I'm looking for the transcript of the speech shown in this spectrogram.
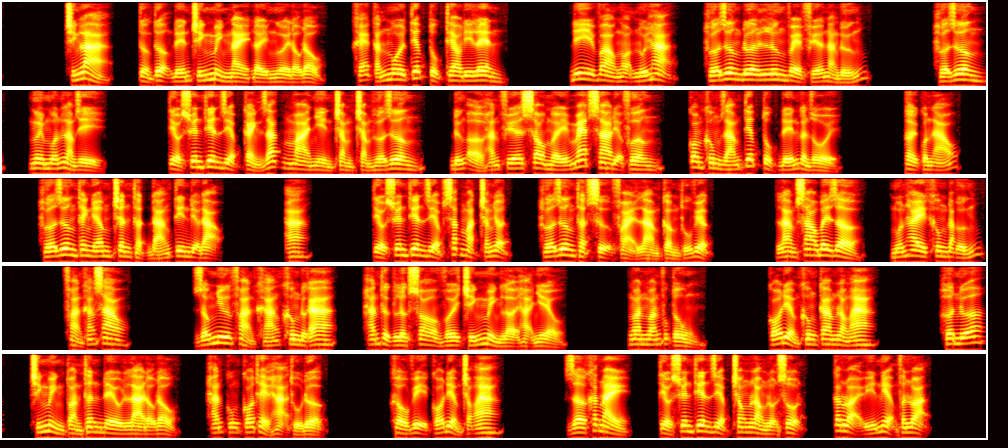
Chính là, tưởng tượng đến chính mình này đầy người đầu đầu, khẽ cắn môi tiếp tục theo đi lên. Đi vào ngọn núi hạ, hứa dương đưa lưng về phía nàng đứng. Hứa dương, ngươi muốn làm gì? Tiểu xuyên thiên diệp cảnh giác mà nhìn chằm chằm hứa dương, đứng ở hắn phía sau mấy mét xa địa phương, con không dám tiếp tục đến gần rồi. Thời quần áo. Hứa dương thanh âm chân thật đáng tin địa đạo. a Tiểu xuyên thiên diệp sắc mặt trắng nhợt, hứa dương thật sự phải làm cầm thú việc. Làm sao bây giờ, muốn hay không đáp ứng? Phản kháng sao? Giống như phản kháng không được a, hắn thực lực so với chính mình lợi hại nhiều. Ngoan ngoãn phục tùng. Có điểm không cam lòng a. Hơn nữa, chính mình toàn thân đều là đậu đậu, hắn cũng có thể hạ thủ được. Khẩu vị có điểm trọng a. Giờ khắc này, Tiểu Xuyên Thiên Diệp trong lòng lộn xộn, các loại ý niệm phân loạn.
